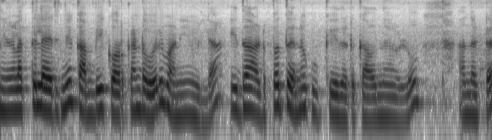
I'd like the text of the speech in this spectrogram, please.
നീളത്തിലരിഞ്ഞ് കമ്പി കോർക്കേണ്ട ഒരു പണിയുമില്ല. ഇത് അടുപ്പത്ത് തന്നെ കുക്ക് ചെയ്തെടുക്കാവുന്നേ ഉള്ളൂ. എന്നിട്ട്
